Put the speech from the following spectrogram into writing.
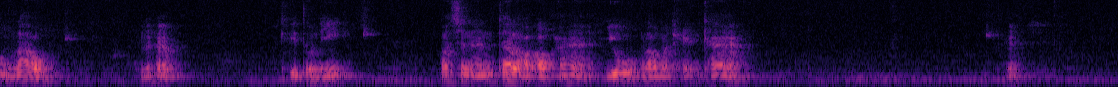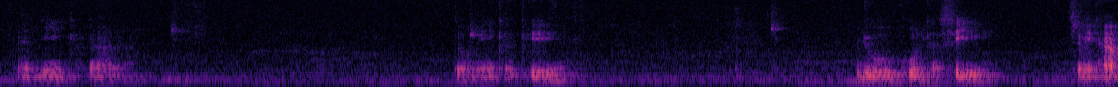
ของเรานะครับ คือตัวนี้ เพราะฉะนั้นถ้าเราเอาค่า u ของเรามาแทนค่าอันนี้ก็ตัวนี้ก็คือ u คูณกับ c ใช่ไหมครับ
